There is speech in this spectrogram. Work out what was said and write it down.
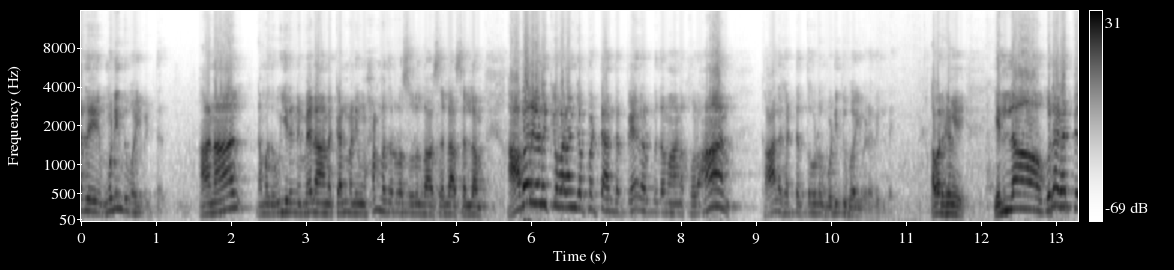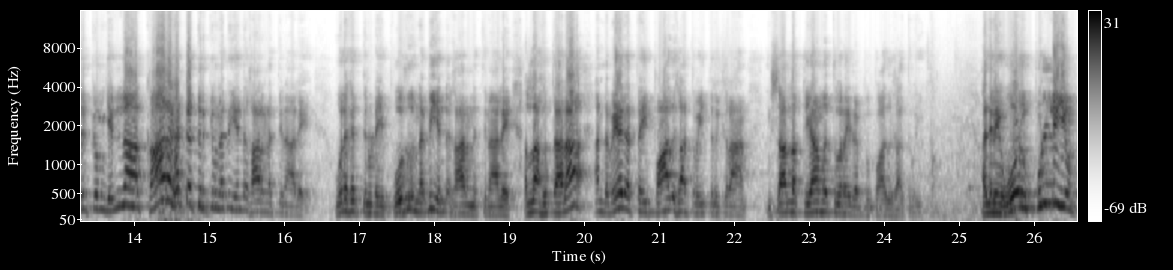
அது முடிந்து போய்விட்டது. ஆனால் நமது உயிரின் மேலான கண்மணி முகமது ரசூல்லா சல்லா செல்லம் அவர்களுக்கு வழங்கப்பட்ட அந்த பேரற்புதமான குரான் காலகட்டத்தோடு முடிந்து போய்விடவில்லை. அவர்கள் எல்லா உலகத்திற்கும் எல்லா காலகட்டத்திற்கும் நபி என்ற காரணத்தினாலே உலகத்தினுடைய பொது நபி என்ற காரணத்தினாலே அல்லாஹு தாலா அந்த வேதத்தை பாதுகாத்து வைத்திருக்கிறான். இன்ஷால்லா கியாமத்து வரை ரப்பு பாதுகாத்து வைப்பான். அதிலே ஒரு புள்ளியும்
